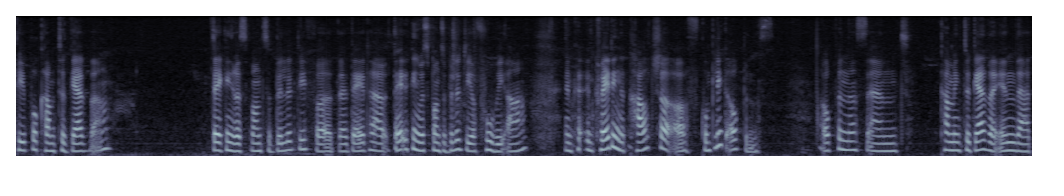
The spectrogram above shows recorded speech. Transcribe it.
people come together, taking responsibility for their data, taking responsibility of who we are, and, and creating a culture of complete openness. Openness and coming together in that,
